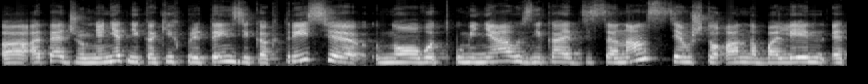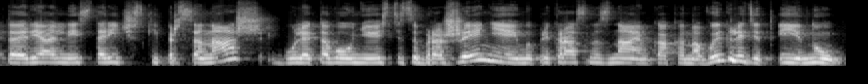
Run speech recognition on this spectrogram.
Э, опять же, у меня нет никаких претензий к актрисе, но вот у меня возникает диссонанс с тем, что Анна Болейн – это реальный исторический персонаж. Более того, у нее есть изображение, и мы прекрасно знаем, как она выглядит. И, ну,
